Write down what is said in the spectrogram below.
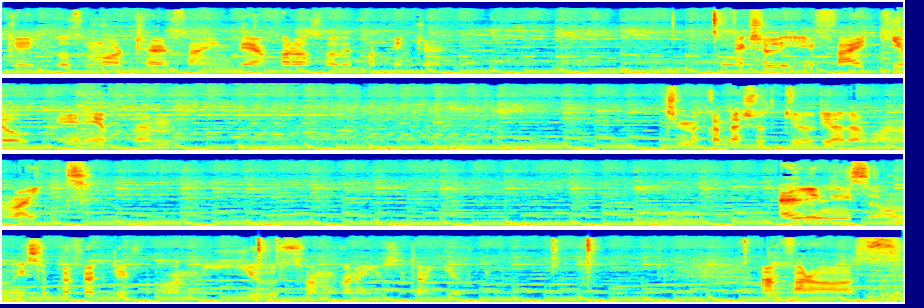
Okay, who's more terrifying, the Ampharos or the Papinter? Actually, if I kill any of them, Chimaconda should kill the other one, right? Alien is only super effective on you, so I'm gonna use it on you. Ampharos.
